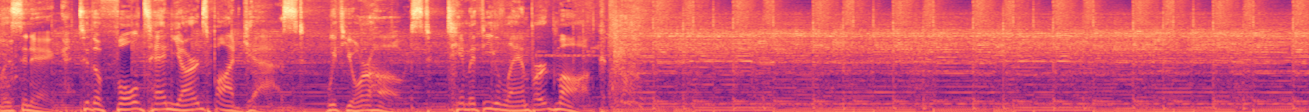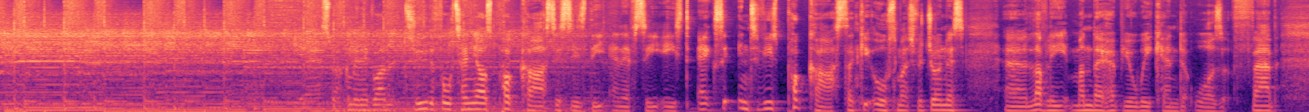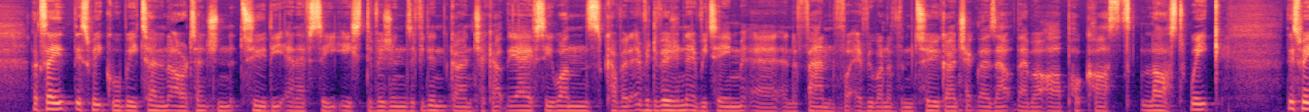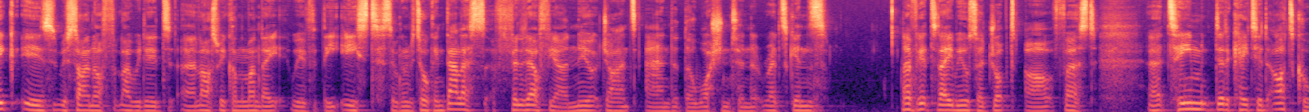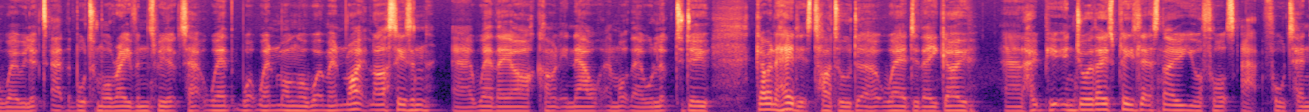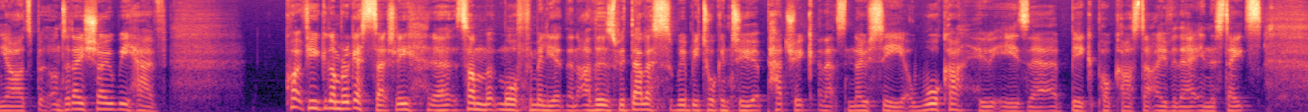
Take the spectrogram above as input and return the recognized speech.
listening to the Full 10 Yards Podcast with your host, Timothy Lambert Monk. In everyone to the Full 10 Yards podcast. This is the NFC East Exit Interviews podcast. Thank you all so much for joining us. Uh, lovely Monday. Hope your weekend was fab. Like I say, this week we'll be turning our attention to the NFC East divisions. If you didn't go and check out the AFC ones, covered every division, every team, uh, and a fan for every one of them too. Go and check those out. They were our podcasts last week. This week is we're starting off like we did uh, last week on the Monday with the East. So we're going to be talking Dallas, Philadelphia, New York Giants, and the Washington Redskins. Don't forget today we also dropped our first uh, team dedicated article where we looked at the Baltimore Ravens. We looked at where what went wrong or what went right last season, uh, where they are currently now, and what they will look to do going ahead. It's titled uh, "Where Do They Go." And I hope you enjoy those. Please let us know your thoughts at full ten yards. But on today's show we have quite a few number of guests actually. Uh, some more familiar than others. With Dallas, we'll be talking to Patrick. That's No C Walker, who is a big podcaster over there in the states.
